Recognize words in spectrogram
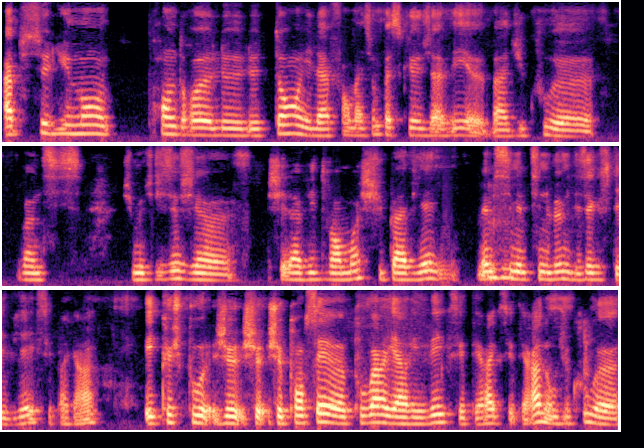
absolument prendre le, le temps et la formation parce que j'avais bah, du coup euh, 26. Je me disais, j'ai euh, j'ai la vie devant moi, je suis pas vieille. Même Mhm. si mes petits neveux me disaient que j'étais vieille, c'est pas grave. Et que je, pou- je, je, je pensais euh, pouvoir y arriver, etc., etc. Donc du coup, euh,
